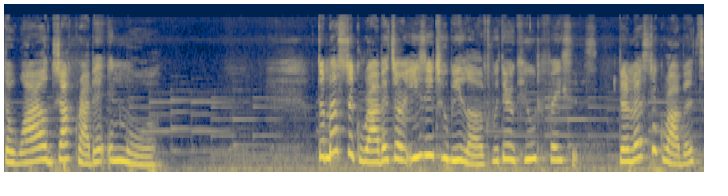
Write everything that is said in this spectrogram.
the wild jackrabbit, and more. Domestic rabbits are easy to be loved with their cute faces. Domestic rabbits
